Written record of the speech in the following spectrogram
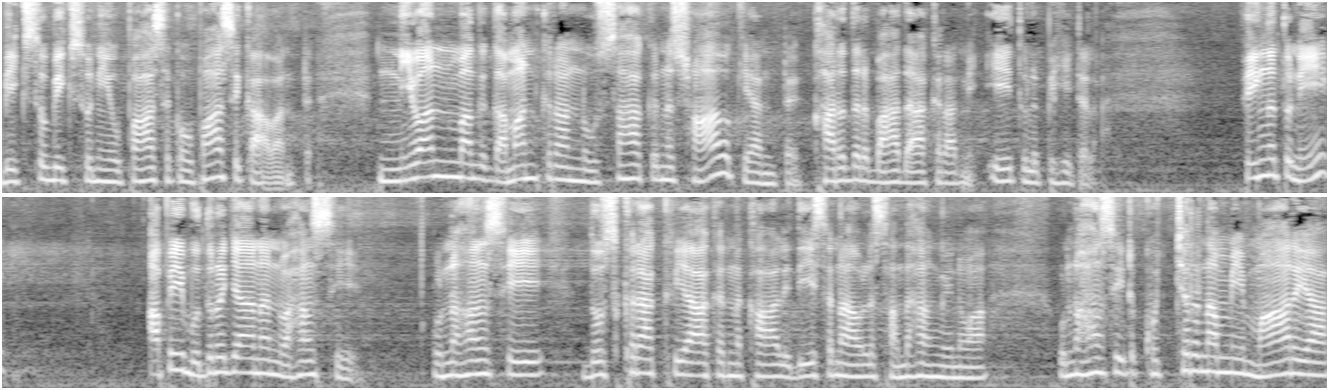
භික්‍ෂු භික්‍ෂුණී උපාසක උපාසිකාවන්ට නිවන් මග ගමන් කරන්න උත්සාහ කරන ශ්‍රාවකයන්ට කරදර බාධා කරන්නේ ඒ තුළ පිහිටල. පිංහතුනේ අපේ බුදුරජාණන් වහන්සේ උන්වහන්සේ දුස්කරක්‍රියා කරන කාලි දේශනාවල සඳහන් වෙනවා උන්වහන්සේට කොච්චර නම් මේ මාරයා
